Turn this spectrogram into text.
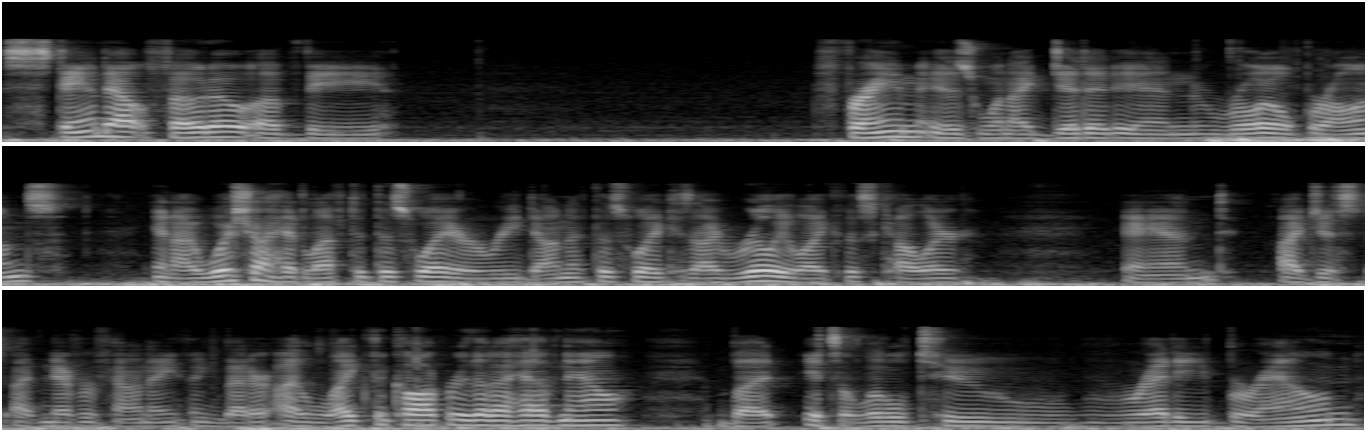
standout photo of the frame is when I did it in royal bronze. And I wish I had left it this way or redone it this way because I really like this color. And I just, I've never found anything better. I like the copper that I have now, but it's a little too reddy brown,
